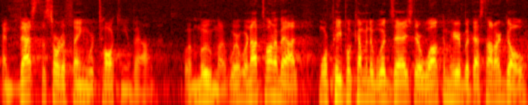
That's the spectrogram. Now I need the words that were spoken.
And that's the sort of thing we're talking about a movement. We're, we're not talking about more people coming to Woods Edge. They're welcome here, but that's not our goal.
